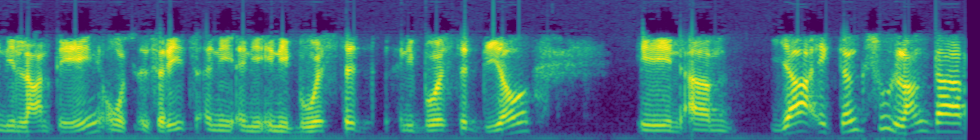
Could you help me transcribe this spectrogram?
in die land hê. Ons is reeds in die in die in die booste in die booste deel en um Ja, ek dink solank daar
